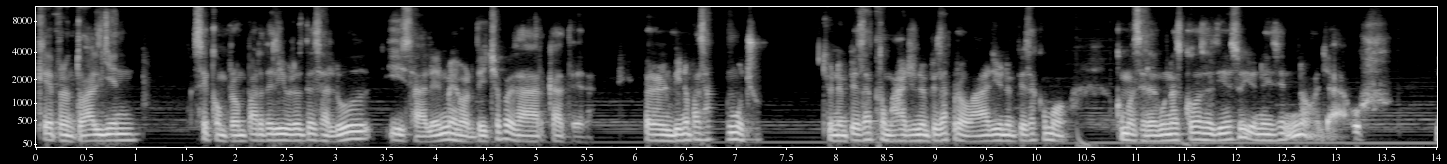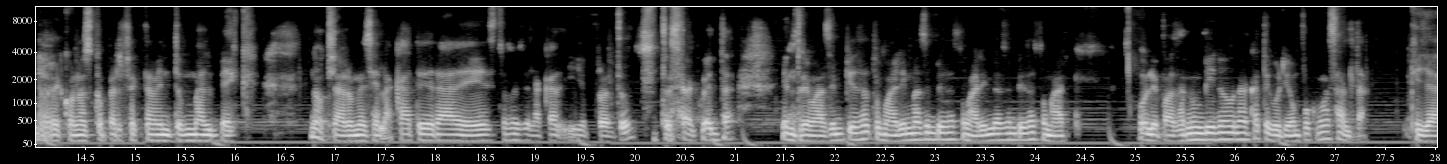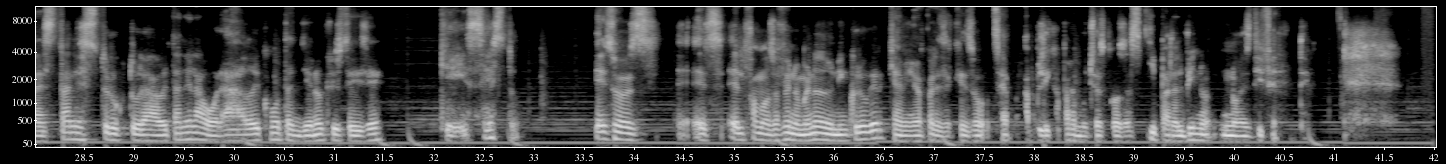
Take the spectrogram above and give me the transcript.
que de pronto alguien se compra un par de libros de salud y salen, mejor dicho, pues a dar cátedra. Pero en el vino pasa mucho, que uno empieza a tomar y uno empieza a probar y uno empieza como, como a hacer algunas cosas y eso y uno dice, no, ya, uff, reconozco perfectamente un Malbec. No, claro, me sé la cátedra de esto, me sé la y de pronto te se da cuenta, entre más empieza a tomar y más empieza a tomar y más empieza a tomar, o le pasan un vino de una categoría un poco más alta, que ya es tan estructurado y tan elaborado y como tan lleno que usted dice, ¿qué es esto? Eso es, es el famoso fenómeno de Dunning-Kruger, que a mí me parece que eso se aplica para muchas cosas y para el vino no es diferente.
